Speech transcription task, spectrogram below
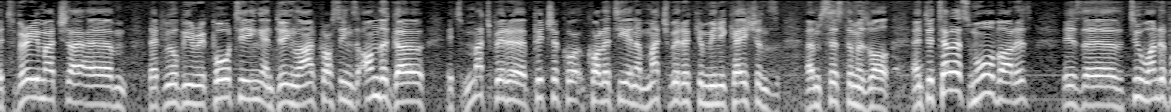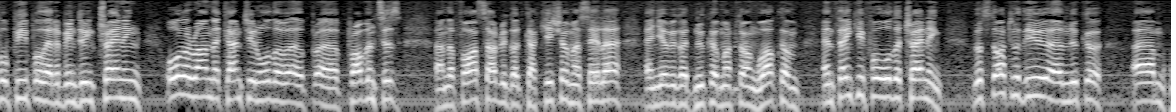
It's very much uh, um, that we'll be reporting and doing live crossings on the go. It's much better picture quality and a much better communications um, system as well. And to tell us more about it is the, the, two wonderful people that have been doing training all around the country in all the uh, uh, provinces. On the far side, we've got Kakisho Masela, and here we've got Nuka Matong. Welcome, and thank you for all the training. We'll start with you, uh, Nuka. Um,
